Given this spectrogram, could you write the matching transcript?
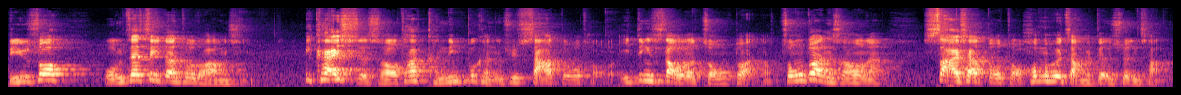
比如说我们在这一段多头行情一开始的时候，它肯定不可能去杀多头的，一定是到了中段啊，中段的时候呢，杀一下多头，后面会涨得更顺畅。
